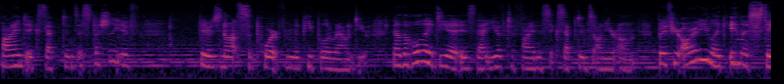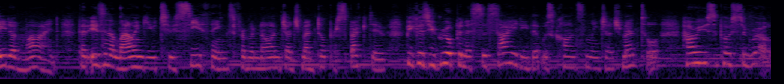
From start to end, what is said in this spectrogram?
find acceptance especially if there's not support from the people around you. Now the whole idea is that you have to find this acceptance on your own. But if you're already like in a state of mind that isn't allowing you to see things from a non-judgmental perspective because you grew up in a society that was constantly judgmental, how are you supposed to grow?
